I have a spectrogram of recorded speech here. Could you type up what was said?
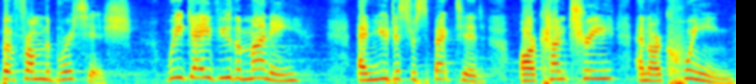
but from the British. We gave you the money, and you disrespected our country and our queen.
